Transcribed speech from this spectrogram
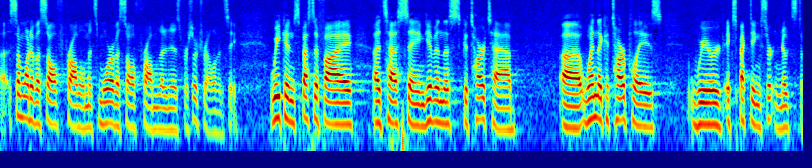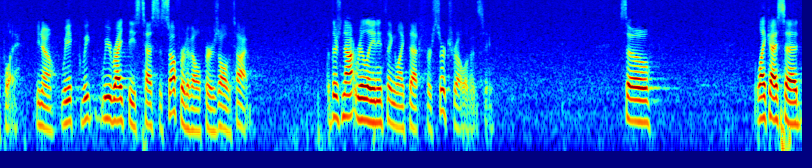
uh, somewhat of a solved problem. It's more of a solved problem than it is for search relevancy. We can specify a test saying, given this guitar tab, uh, when the guitar plays, we're expecting certain notes to play. You know, we, we, we write these tests as software developers all the time. But there's not really anything like that for search relevancy. So, like I said,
